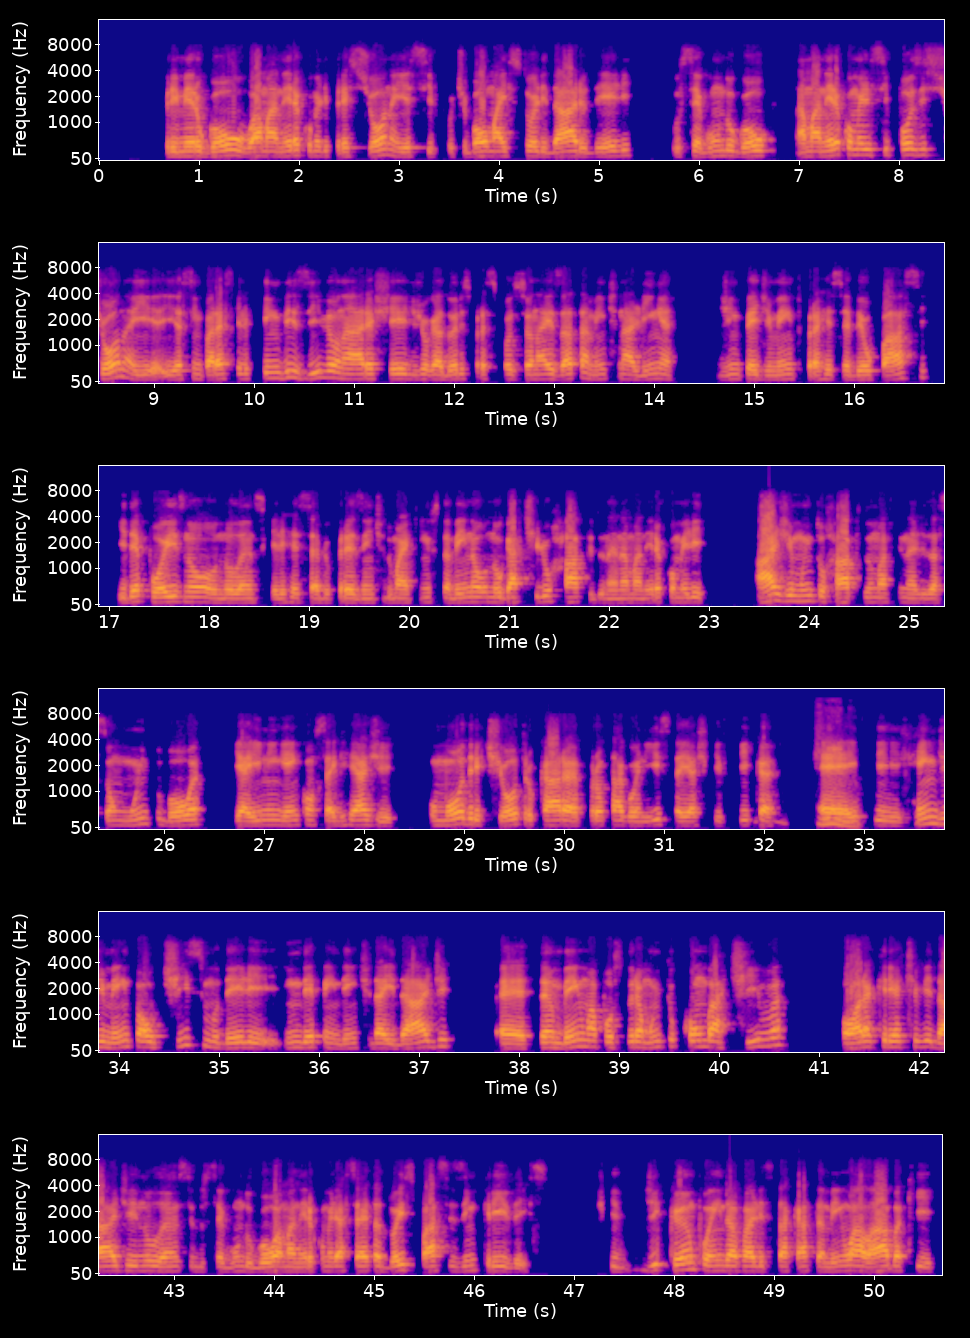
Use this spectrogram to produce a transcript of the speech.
Primeiro gol, a maneira como ele pressiona e esse futebol mais solidário dele, o segundo gol, a maneira como ele se posiciona e, e, assim parece que ele fica invisível na área cheia de jogadores para se posicionar exatamente na linha de impedimento para receber o passe e depois no, no, lance que ele recebe o presente do Marquinhos também no, no gatilho rápido, né, na maneira como ele age muito rápido numa finalização muito boa e aí ninguém consegue reagir. O o Modric, outro cara protagonista, e acho que fica é, esse rendimento altíssimo dele, independente da idade, é, também uma postura muito combativa, fora a criatividade no lance do segundo gol, a maneira como ele acerta dois passes incríveis. Acho que de campo ainda vale destacar também o Alaba, que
